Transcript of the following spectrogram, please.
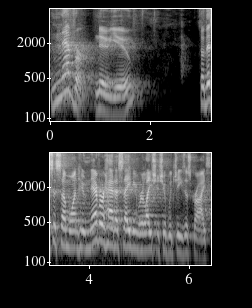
Never knew you. So this is someone who never had a saving relationship with Jesus Christ.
